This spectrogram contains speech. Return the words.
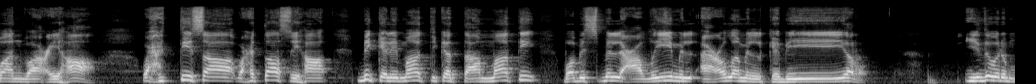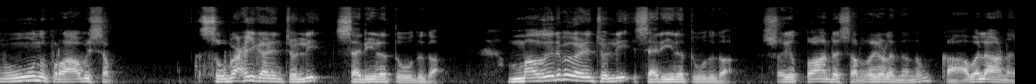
വാൻവാഇഹാ വഹത്തിസാ വഹത്താസിഹ بكلماتك താമാത്തി വബിസ്മിൽ العظيم അഅലമിൽ കബീർ. ഇത് ഒരു മൂന്ന് പ്രാവശ്യം സുബഹി കഴിഞ്ഞ് ചൊല്ലി ശരീരത്ത് ഊതുക. മകരുവ് കഴിഞ്ഞ് ചൊല്ലി ശരീരത്ത് ഊതുക. ഷെയ്ത്താന്റെ ഷെറുകളിൽ നിന്നും കാവലാണ്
